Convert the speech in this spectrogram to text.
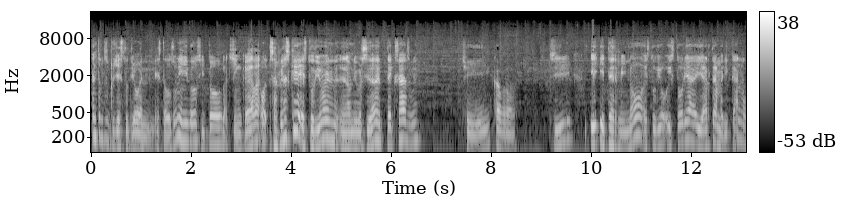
Entonces pues ya estudió en Estados Unidos y todo, la chingada. Oye, ¿Sabías que estudió en, en la Universidad de Texas, güey? Sí, cabrón. Sí, y, y terminó, estudió historia y arte americano,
